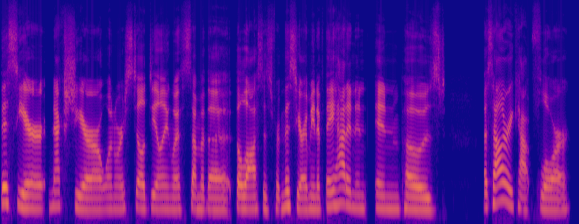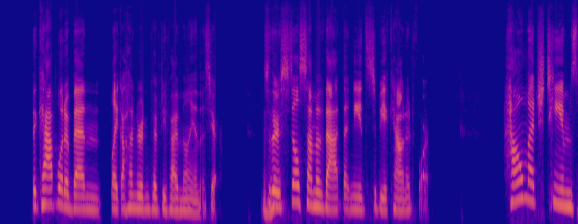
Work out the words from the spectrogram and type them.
this year, next year, when we're still dealing with some of the the losses from this year. I mean, if they hadn't in, imposed a salary cap floor, the cap would have been like 155 million this year. So Mhm. there's still some of that that needs to be accounted for. How much teams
